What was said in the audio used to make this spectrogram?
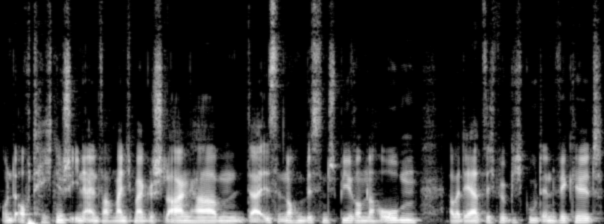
und auch technisch ihn einfach manchmal geschlagen haben. Da ist noch ein bisschen Spielraum nach oben, aber der hat sich wirklich gut entwickelt.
